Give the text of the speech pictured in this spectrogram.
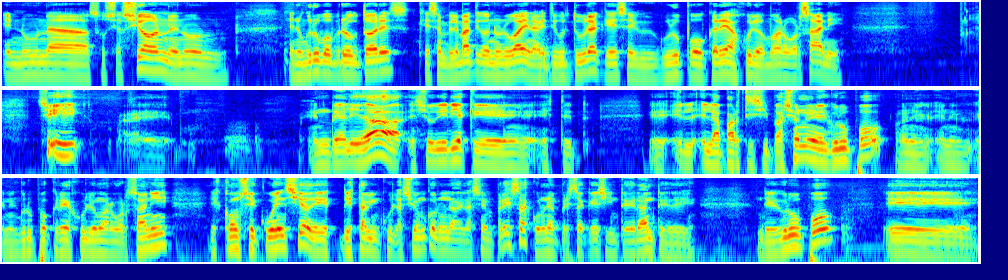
en una asociación, en un en un grupo de productores que es emblemático en Uruguay en la viticultura, que es el grupo Crea Julio Mar Borsani. Sí, eh, en realidad yo diría que este, eh, la participación en el grupo, en el, grupo Crea Julio Mar Borsani, es consecuencia de, esta vinculación con una de las empresas, con una empresa que es integrante de, del grupo. Eh,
